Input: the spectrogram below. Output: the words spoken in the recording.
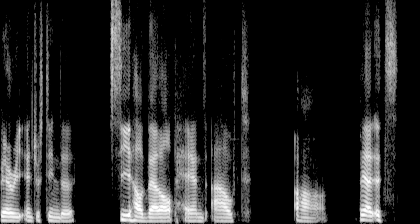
very interesting to see how that all pans out. Uh, yeah, it's.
